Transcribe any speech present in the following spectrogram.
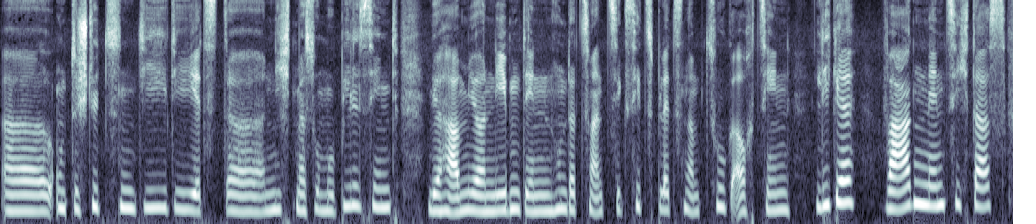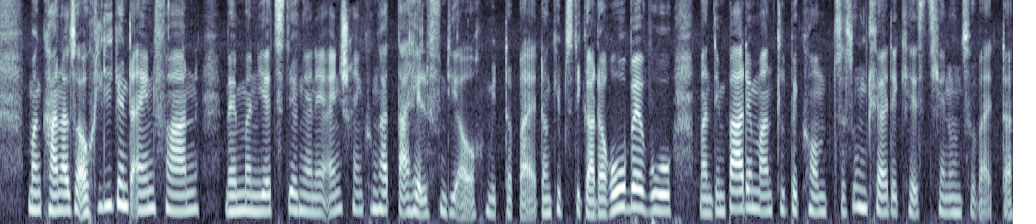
äh, unterstützen die, die jetzt äh, nicht mehr so mobil sind. Wir haben ja neben den 120 Sitzplätzen am Zug auch zehn Liege Wagen nennt sich das. Man kann also auch liegend einfahren, wenn man jetzt irgendeine Einschränkung hat. Da helfen die auch mit dabei. Dann gibt es die Garderobe, wo man den Bademantel bekommt, das Umkleidekästchen und so weiter.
